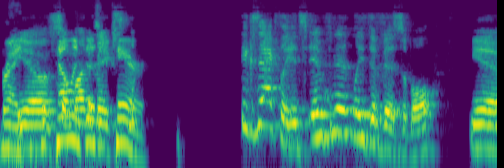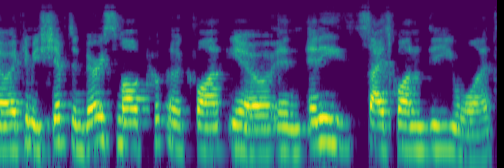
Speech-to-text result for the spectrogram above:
Right. You know, if somebody makes care. Exactly. It's infinitely divisible. You know, it can be shipped in very small uh, quant, you know, in any size quantity you want.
